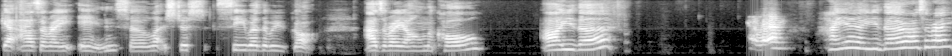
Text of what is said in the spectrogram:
get Azare in. So let's just see whether we've got Azare on the call. Are you there? Hello, Hiya, are you there, Azare?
